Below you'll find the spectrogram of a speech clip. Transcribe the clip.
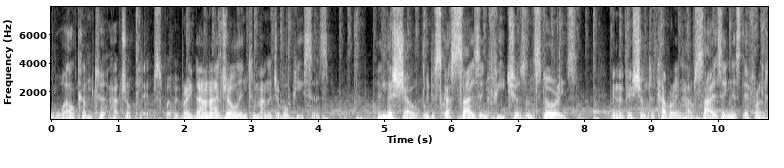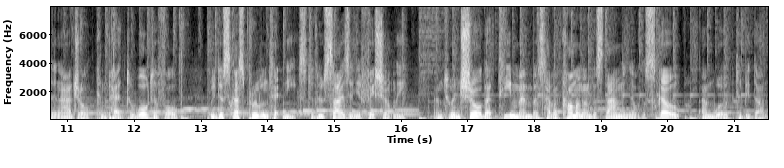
Welcome to Agile Clips, where we break down Agile into manageable pieces. In this show, we discuss sizing features and stories. In addition to covering how sizing is different in Agile compared to Waterfall, we discuss proven techniques to do sizing efficiently and to ensure that team members have a common understanding of the scope and work to be done.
